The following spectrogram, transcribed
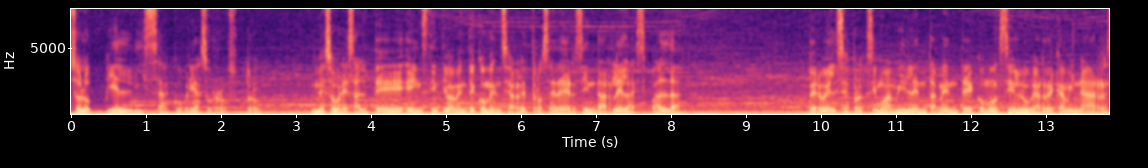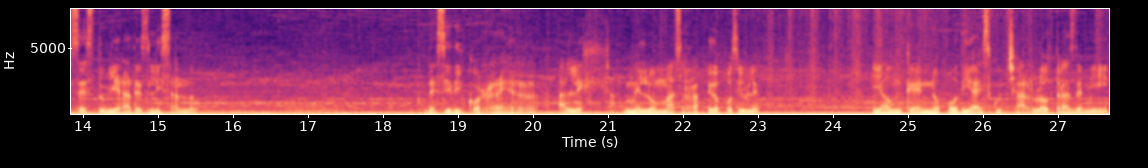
Solo piel lisa cubría su rostro. Me sobresalté e instintivamente comencé a retroceder sin darle la espalda. Pero él se aproximó a mí lentamente como si en lugar de caminar se estuviera deslizando. Decidí correr, alejarme lo más rápido posible. Y aunque no podía escucharlo tras de mí,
